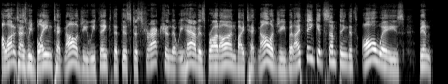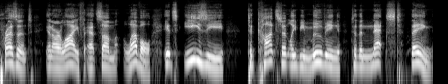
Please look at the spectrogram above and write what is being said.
a lot of times we blame technology. We think that this distraction that we have is brought on by technology, but I think it's something that's always been present in our life at some level. It's easy to constantly be moving to the next thing.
